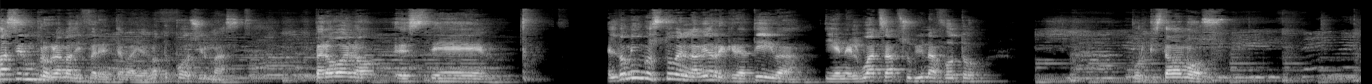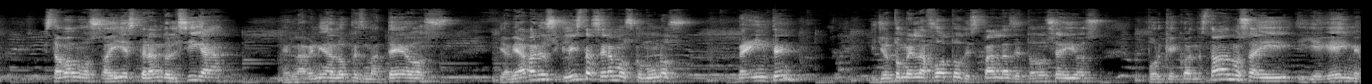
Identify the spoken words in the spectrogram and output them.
Va a ser un programa diferente, vaya, no te puedo decir más. Pero bueno, este el domingo estuve en la vía recreativa y en el WhatsApp subí una foto porque estábamos estábamos ahí esperando el SIGA en la avenida López Mateos y había varios ciclistas, éramos como unos 20 y yo tomé la foto de espaldas de todos ellos porque cuando estábamos ahí y llegué y me,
